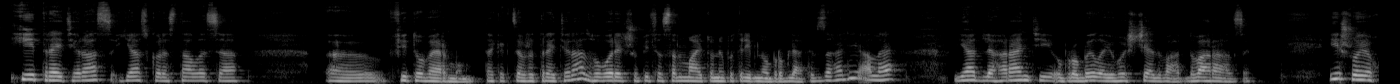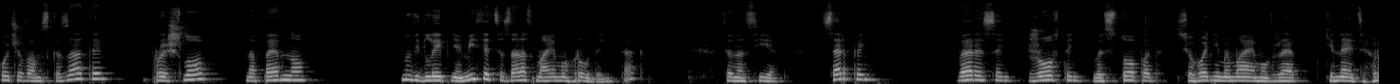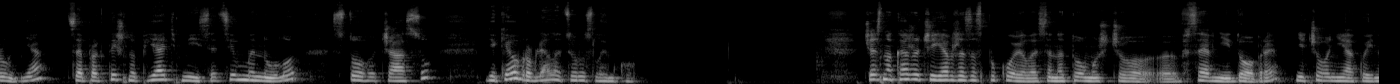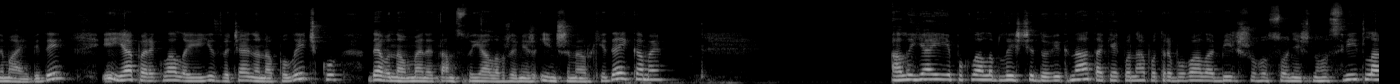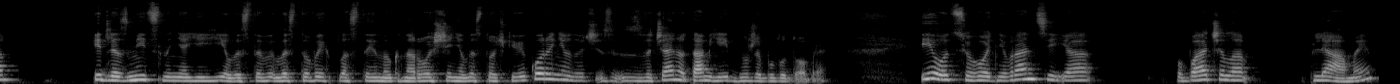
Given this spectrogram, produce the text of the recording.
І третій раз я скористалася фітовермом, так як це вже третій раз. Говорять, що після санмайту не потрібно обробляти взагалі, але я для гарантії обробила його ще два, два рази. І що я хочу вам сказати? Пройшло, напевно, ну, від липня місяця, зараз маємо грудень. так? Це в нас є серпень, вересень, жовтень, листопад. Сьогодні ми маємо вже кінець грудня. Це практично 5 місяців минуло з того часу, як я обробляла цю рослинку. Чесно кажучи, я вже заспокоїлася на тому, що е, все в ній добре, нічого ніякої немає біди. І я переклала її, звичайно, на поличку, де вона в мене там стояла вже між іншими орхідейками. Але я її поклала ближче до вікна, так як вона потребувала більшого сонячного світла. І для зміцнення її листових пластинок, нарощення листочків і коренів, звичайно, там їй дуже було добре. І от сьогодні вранці я побачила плями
